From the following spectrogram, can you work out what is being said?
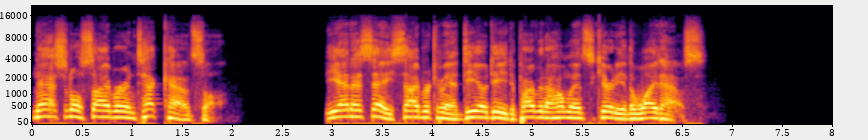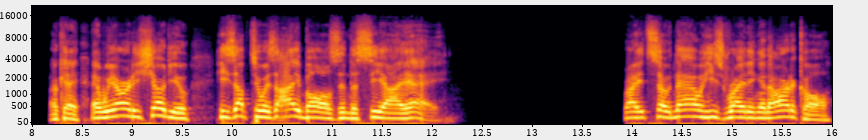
National Cyber and Tech Council, the NSA, Cyber Command, DoD, Department of Homeland Security, and the White House. Okay. And we already showed you he's up to his eyeballs in the CIA. Right. So now he's writing an article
